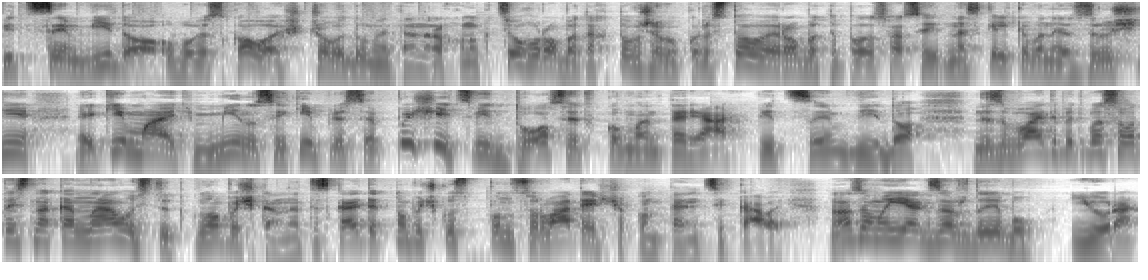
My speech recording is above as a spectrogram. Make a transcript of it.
Під цим відео обов'язково, що ви думаєте на рахунок цього робота, хто вже використовує роботи пилососи, наскільки вони зручні, які мають мінуси, які плюси. Пишіть свій досвід в коментарях під цим відео. Не забувайте підписуватись на канал. Ось тут кнопочка. Натискайте кнопочку спонсорувати, якщо контент цікавий. Ну а з вами, як завжди, був Юра.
